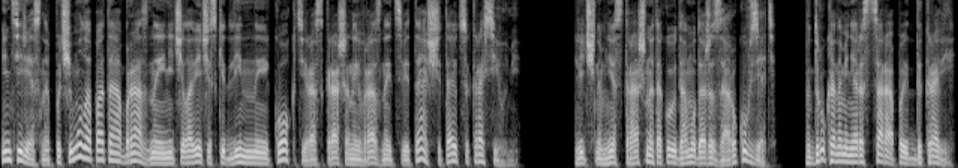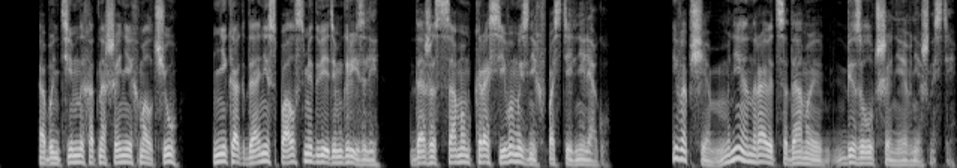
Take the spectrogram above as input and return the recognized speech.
Интересно, почему лопатообразные нечеловечески длинные когти, раскрашенные в разные цвета, считаются красивыми? Лично мне страшно такую даму даже за руку взять. Вдруг она меня расцарапает до крови. Об интимных отношениях молчу. Никогда не спал с медведем-гризли. Даже с самым красивым из них в постель не лягу. И вообще, мне нравятся дамы без улучшения внешности.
